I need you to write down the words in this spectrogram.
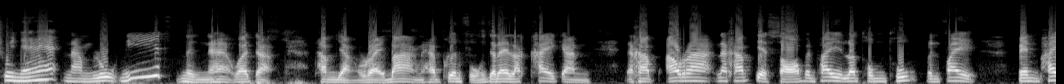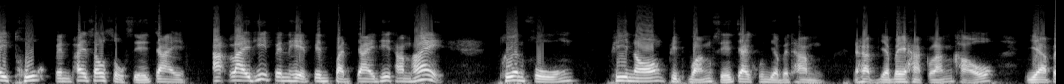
ช่วยแนะนำลูกนิดหนึ่งนะฮะว่าจะทำอย่างไรบ้างนะครับ เพื่อนฝูงจะได้รักใคร่กัน นะครับ เอาละนะครับเจ็ดสองเป็นไพ่ระทมทุกข์เป็นไพ่เป็นไพ่ทุกข์เป็นไพ่เศร้าโศกเสียใจ อะไรที่เป็นเหตุเป็นปัจจัยที่ทำให้เพื่อนฝูงพี่น้องผิดหวังเสียใจคุณอย่าไปทำนะครับ อย่าไปหักหลังเขา อย่าไป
